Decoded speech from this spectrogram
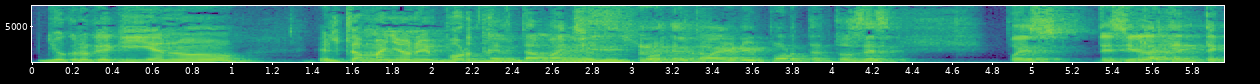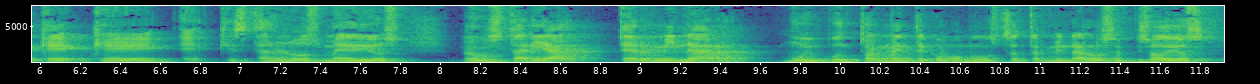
yo creo que aquí ya no, el tamaño no importa. El, tamaño, no importa. el tamaño no importa. Entonces, pues decirle a la gente que, eh, que, está en los medios, me gustaría terminar muy puntualmente, como me gusta terminar los episodios,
